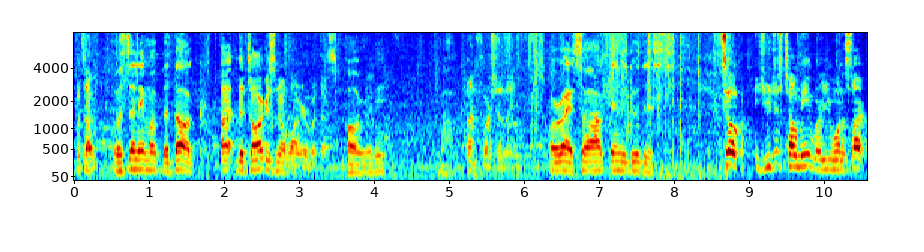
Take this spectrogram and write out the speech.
What's up? What's the name of the dog? Uh, the dog is no longer with us, Oh, really? Wow. unfortunately. All right. So how can we do this? So you just tell me where you want to start.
